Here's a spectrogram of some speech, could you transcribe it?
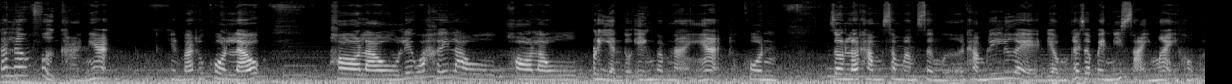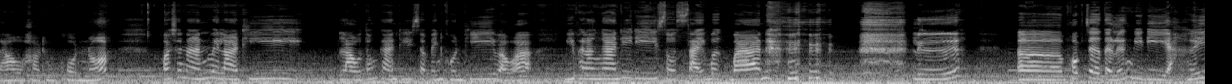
ก็เริ่มฝึกค่ะเนี่ย เห็นปะทุกคนแล้ว พอเราเรียกว่าเฮ้ยเราพอเราเปลี่ยนตัวเองแบบไหนอะทุกคนจนเราทำสม่ำเสมอทำเรื่อยๆ เดี๋ยวมันก็จะเป็นนิสัยใหม่ของเราค่ะทุกคนเนาะเพราะฉะนั้นเวลาที่เราต้องการที่จะเป็นคนที่แบบว่า มีพลังงานที่ดีสดใสเบิกบาน หรือเออพบเจอแต่เรื่องดีๆอะเฮ้ย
